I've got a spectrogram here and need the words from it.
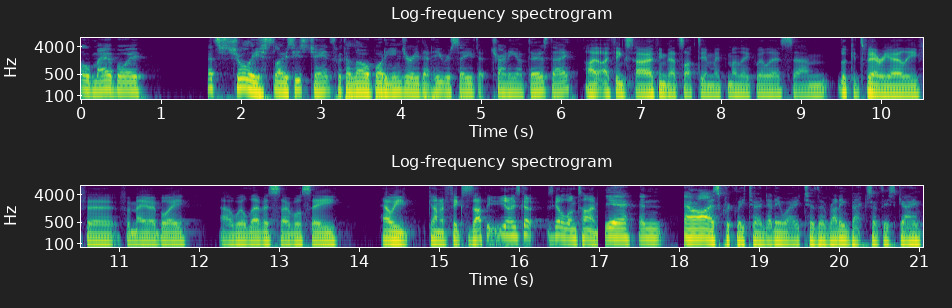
old Mayo boy, that surely slows his chance with a lower body injury that he received at training on Thursday. I, I think so. I think that's locked in with Malik Willis. Um, look, it's very early for for Mayo boy, uh, Will Levis. So we'll see how he kind of fixes up. You know, he's got he's got a long time. Yeah, and our eyes quickly turned anyway to the running backs of this game.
